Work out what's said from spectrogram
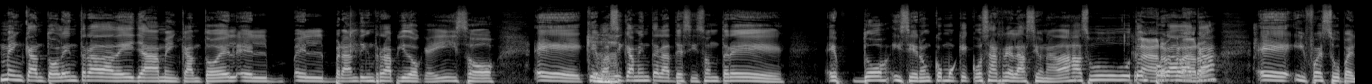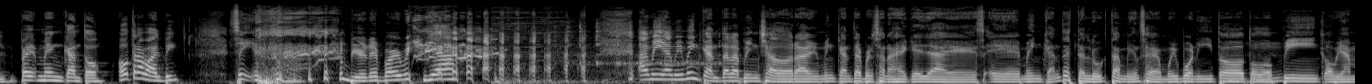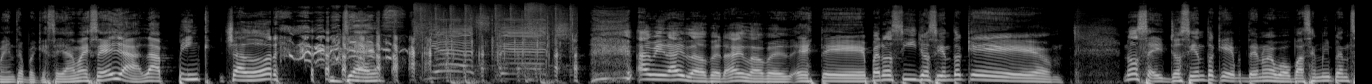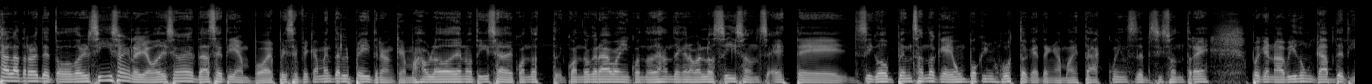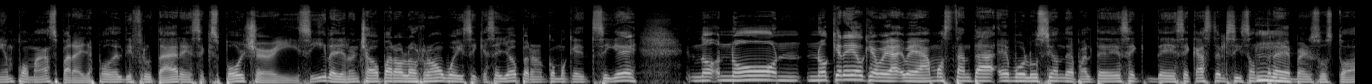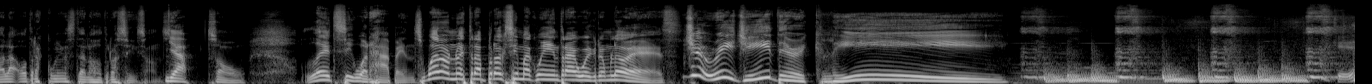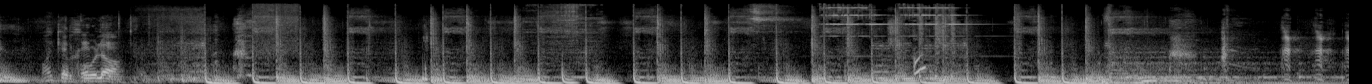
me encantó la entrada de ella, me encantó el, el- el branding rápido que hizo, eh, que básicamente las de Season 3... eh, dos hicieron como que cosas relacionadas a su Claro, temporada claro. acá eh, y fue súper. Pe- Me encantó. Otra Barbie. Sí. Bearded Barbie. Ya. A mí, a mí me encanta la pinchadora, a mí me encanta el personaje que ella es. Eh, me encanta este look también, se ve muy bonito, todo pink, obviamente, porque se llama es ella, la pinchadora. yes. I mean, I love it, I love it. Este, pero sí, yo siento que. No sé, yo siento que, de nuevo, va a ser mi pensar a través de todo el season y lo llevo diciendo desde hace tiempo, específicamente el Patreon, que hemos hablado de noticias de cuándo, cuándo graban y cuándo dejan de grabar los seasons. Este, sigo pensando que es un poco injusto que tengamos estas queens del season 3, porque no ha habido un gap de tiempo más para ellas poder disfrutar ese exposure. Y sí, le dieron chavo para los runways y qué sé yo, pero como que sigue. No, no, no creo que vea- veamos tanta evolución de parte de ese, de ese cast del season 3 versus todas las otras queens de los otros seasons. Ya. So, let's see what happens. Bueno, nuestra próxima queen en Drag Room lo es. Yurigi Derklee. ¿Qué? Ay, qué El culo.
